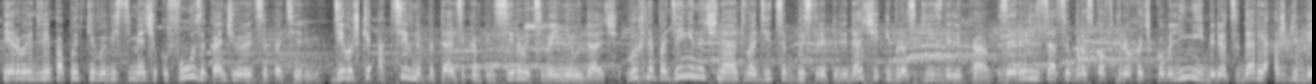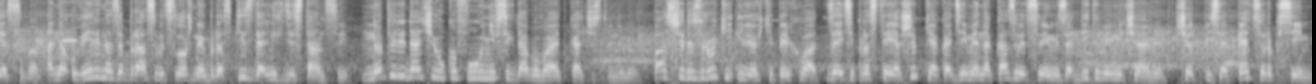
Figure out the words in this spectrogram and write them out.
Первые две попытки вывести мяч у КФУ заканчиваются потерями. Девушки активно пытаются компенсировать свои неудачи. В их нападении начинают начинают вводиться быстрые передачи и броски издалека. За реализацию бросков в трехочковой линии берется Дарья Ашгибесова. Она уверенно забрасывает сложные броски с дальних дистанций. Но передачи у КФУ не всегда бывают качественными. Пас через руки и легкий перехват. За эти простые ошибки Академия наказывает своими забитыми мячами. Счет 55-47.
